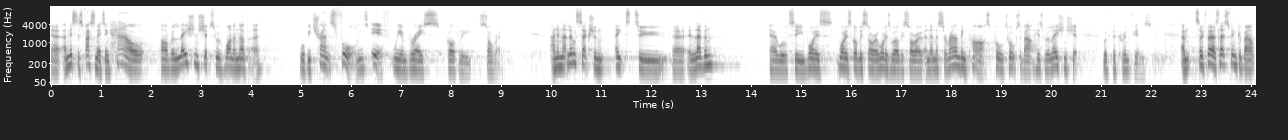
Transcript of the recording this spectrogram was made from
uh, and this is fascinating, how our relationships with one another will be transformed if we embrace godly sorrow. And in that little section 8 to uh, 11, uh, we'll see what is, what is godly sorrow, what is worldly sorrow, and then the surrounding parts, Paul talks about his relationship with the Corinthians. Um, so, first, let's think about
